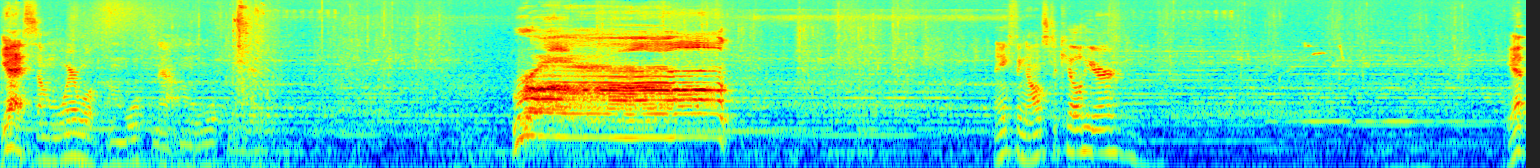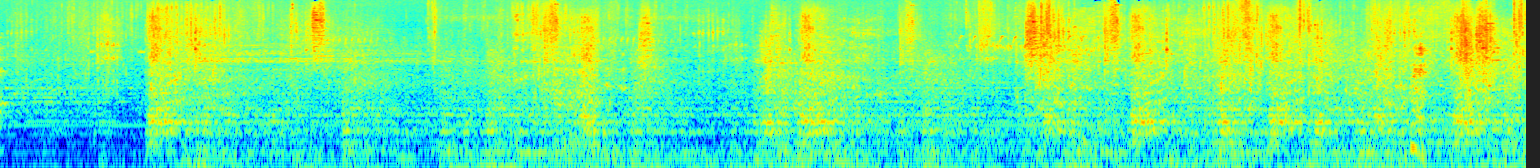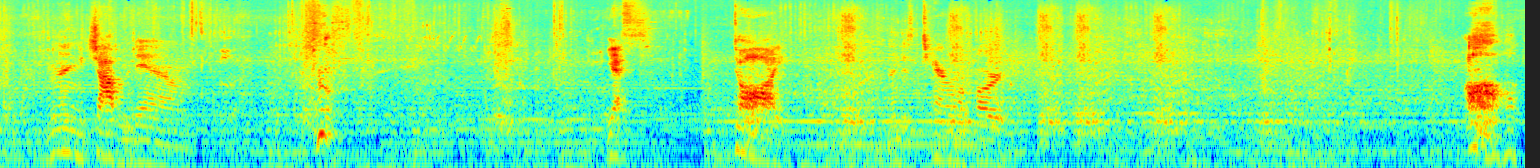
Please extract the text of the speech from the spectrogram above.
Yes, I'm a werewolf. I'm a wolf now. I'm a wolf now. Roar! Anything else to kill here? Yep. Chop him down. Yes. Die. And just tear him apart. Ah!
